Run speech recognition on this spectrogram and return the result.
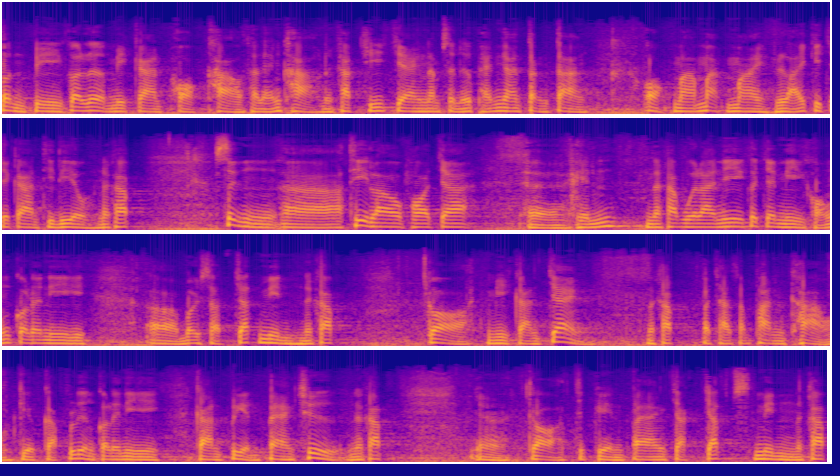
ต้นปีก็เริ่มมีการออกข่าวแถลงข่าวนะครับ ชี้แจงนำเสนอแผนงานต่างๆ ออกมามากมายหลายกิจการทีเดียวนะครับ ซึ่งที่เราพอจะเอเห็นนะครับเวลานี้ก็จะมีของกรณีบริษัทจัดมินนะครับก็มีการแจ้ง นะครับประชาสัมพันธ์ข่าวเกี่ยวกับเรื่องกรณีการเปลี่ยนแปลงชื่อนะครับก็จะเปลี่ยนแปลงจากจัสมินนะครับ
